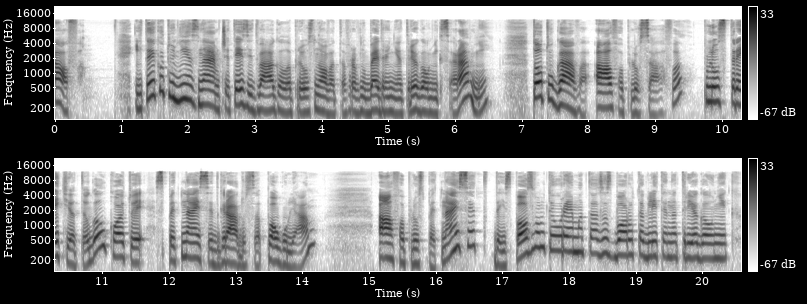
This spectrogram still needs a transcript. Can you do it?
алфа. И тъй като ние знаем, че тези два ъгъла при основата в равнобедрения триъгълник са равни, то тогава алфа плюс алфа плюс третият ъгъл, който е с 15 градуса по-голям, алфа плюс 15, да използвам теоремата за сбор от ъглите на триъгълник,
